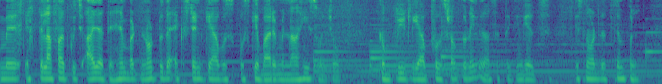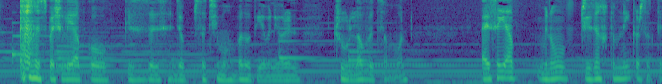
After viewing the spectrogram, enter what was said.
में इख्तलाफात कुछ आ जाते हैं but not to the extent कि आप उस, उसके बारे में ना ही सोचो। कम्प्लीटली आप फुल स्टॉप तो नहीं लगा सकते, क्योंकि it's it's not that simple specially आपको किसी से, जब सच्ची मोहब्बत होती है when you in true love with someone ऐसे ही आप यू नो चीज़ें ख़त्म नहीं कर सकते।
